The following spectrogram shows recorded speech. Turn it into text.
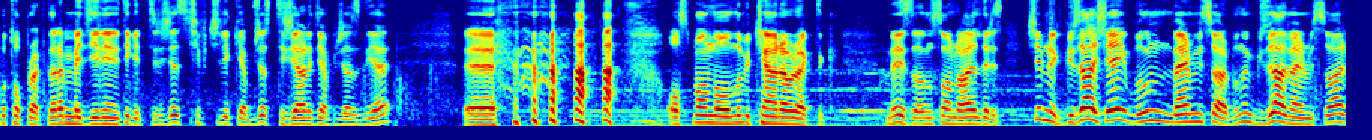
bu topraklara medeniyeti getireceğiz. Çiftçilik yapacağız, ticaret yapacağız diye. Ee, Osmanlıoğlu'nu bir kenara bıraktık. Neyse onu sonra hallederiz. Şimdi güzel şey bunun mermisi var. Bunun güzel mermisi var.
